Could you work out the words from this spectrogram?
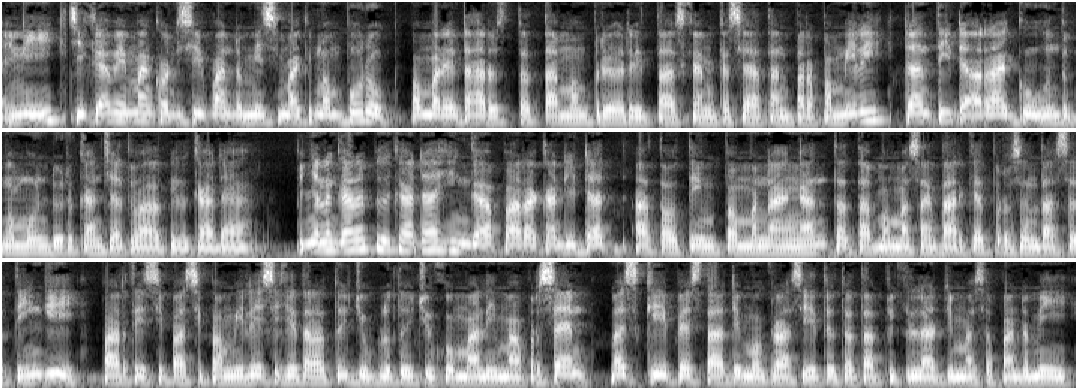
ini, jika memang kondisi pandemi semakin memburuk, pemerintah harus tetap memprioritaskan kesehatan para pemilih dan tidak ragu untuk memundurkan jadwal pilkada. Penyelenggara pilkada hingga para kandidat atau tim pemenangan tetap memasang target persentase tinggi partisipasi pemilih sekitar 77,5 persen meski pesta demokrasi itu tetap digelar di masa pandemi.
